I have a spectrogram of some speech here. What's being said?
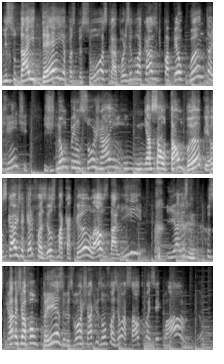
isso dá ideia pras pessoas, cara. Por exemplo, a Casa de Papel, quanta gente não pensou já em, em- em assaltar um banco, e aí os caras já querem fazer os macacão lá, os dali, e aí os, os caras já vão presos, eles vão achar que eles vão fazer um assalto e vai ser igual, entendeu?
